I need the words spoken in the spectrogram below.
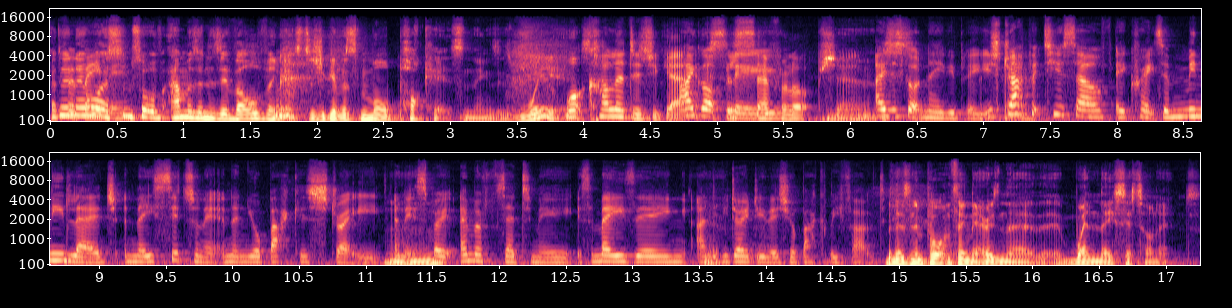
I don't For know why baby. some sort of Amazon is evolving us to give us more pockets and things. It's weird. what colour did you get? I got 'Cause there's blue. Several options. I just got navy blue. You strap it to yourself. It creates a mini ledge, and they sit on it, and then your back is straight. And Mm-hmm. it's supposed, Emma said to me, "It's amazing, and if you don't do this, your back will be fucked." But there's an important thing there, isn't there? When they sit on it.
